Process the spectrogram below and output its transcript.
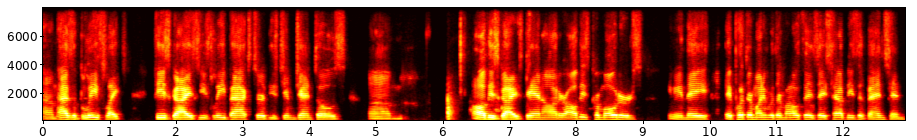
um, has a belief like these guys, these Lee Baxter, these Jim Gentos, um, all these guys, Dan Otter, all these promoters. I mean, they they put their money where their mouth is. They set up these events, and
